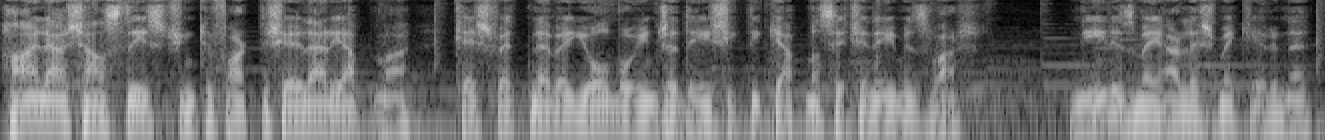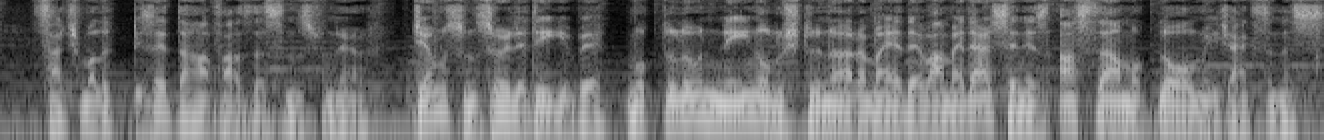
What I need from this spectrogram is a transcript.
Hala şanslıyız çünkü farklı şeyler yapma, keşfetme ve yol boyunca değişiklik yapma seçeneğimiz var. Nihilizme yerleşmek yerine saçmalık bize daha fazlasını sunuyor. Camus'un söylediği gibi mutluluğun neyin oluştuğunu aramaya devam ederseniz asla mutlu olmayacaksınız.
